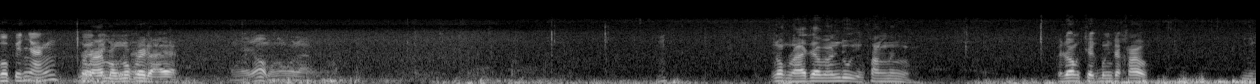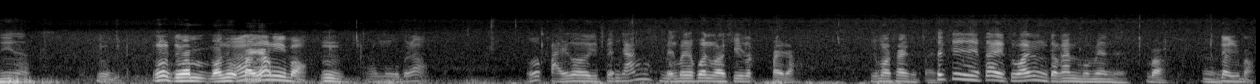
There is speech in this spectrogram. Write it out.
บ่เป็นหยังต้นไม้มองนกหลายๆอะเอาไงเนาะมึงเอาอะไรนกหลายจะมันอยู่อีกฝั่งหนึง ไปลองเช็คเบิ่งจะเข้าอยู่นี่น่ะอืมนกตัวนั้นบ่นูไปแล้วนี่บอกอืมเอามือไปแล้วเออไปก็เป็นหยังเป็นเพื่อนเพื่อนว่าขี่รถไปแล้วขี่มอไซค์ขึ้นไปตะกี้นี่ใต้ตัวหนึงตอนนั้นบ่แม่นเลยบอกได้อยู่บอก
